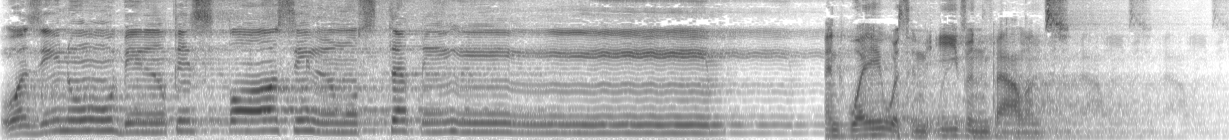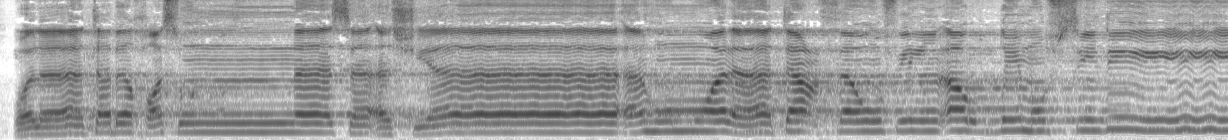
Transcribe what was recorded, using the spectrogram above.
وزنوا بالقسطاس المستقيم And weigh with an even balance. ولا تبخسوا الناس أشياءهم ولا تعثوا في الأرض مفسدين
